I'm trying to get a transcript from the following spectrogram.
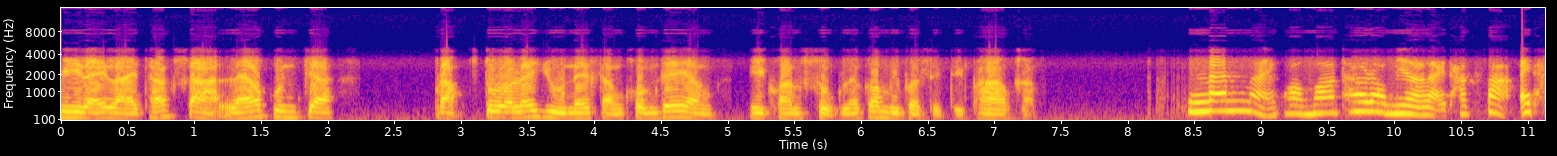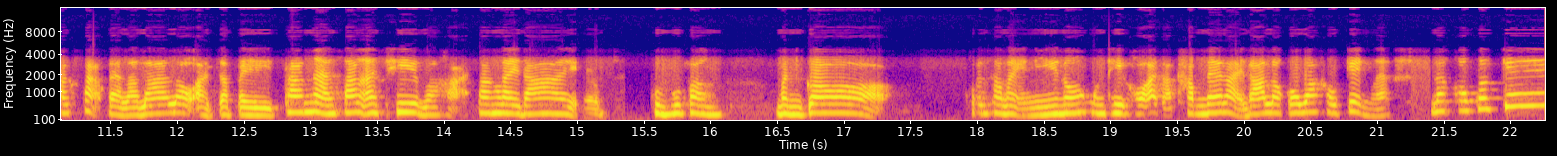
มีหลาย ๆ ทักษะแล้วคุณจะ ปรับตัวและอยู่ในสังคมได้อย่างมีความสุขแล้วก็มีประสิทธิภาพครับ นั่นหมายความว่าถ้าเรามีหลาย ๆ ทักษะไอ้ทักษะแต่ละด้านเราอาจจะไปสร้างงานสร้างอาชีพอะค่ะ สร้างรายได้ครับคุณผู้ฟังมันก็คนสมัยนี้เนาะบางทีเขาอาจจะทำได้หลายด้านเราก็ว่าเขาเก่งแล้ว แล้วเขาก็เก่ง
